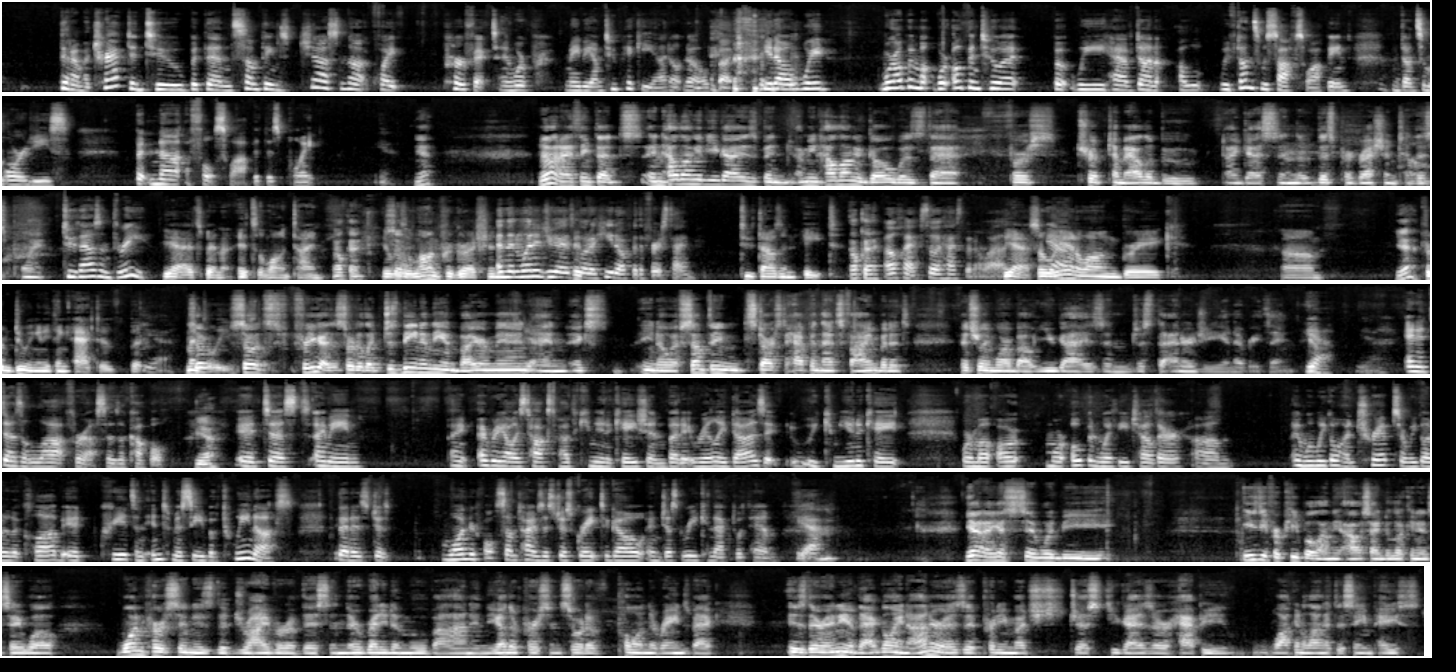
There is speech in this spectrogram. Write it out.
that i'm attracted to but then something's just not quite perfect and we're maybe i'm too picky i don't know but you know we we're open we're open to it but we have done a, we've done some soft swapping we've done some orgies but not a full swap at this point Yeah. Yeah. No, and I think that's and how long have you guys been I mean, how long ago was that first trip to Malibu, I guess, in the, this progression to this point? 2003 Yeah, it's been it's a long time. Okay. It was a long progression. And then when did you guys go to Hedo for the first time? 2008. Okay. Okay, so it has been a while. Yeah, so we Yeah. had a long break um, Yeah. from doing anything active, but Yeah. mentally. So, so it's for you guys. It's sort of like just being in the environment, Yeah. and ex, you know, if something starts to happen, that's fine. But it's it's really more about you guys and just the energy and everything. yeah Yeah. and it does a lot for us as a couple Yeah. it just i mean I, everybody always talks about the communication but it really does it we communicate we're mo- are more open with each other um, and when we go on trips or we go to the club it creates an intimacy between us that is just wonderful sometimes it's just great to go and just reconnect with him Yeah. Yeah, I guess it would be easy for people on the outside to look in and say, well, one person is the driver of this and they're ready to move on, and the other person sort of pulling the reins back. Is there any of that going on, or is it pretty much just you guys are happy walking along at the same pace?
